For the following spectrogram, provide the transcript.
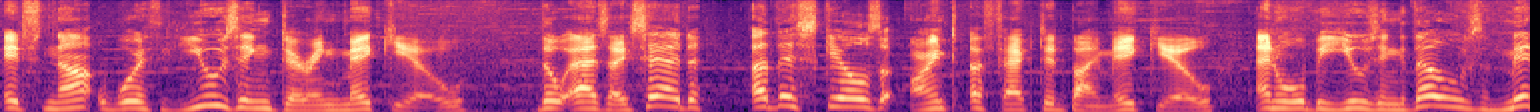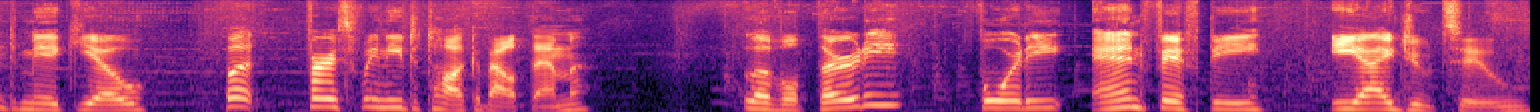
it's not worth using during Meikyo. Though as I said, other skills aren't affected by Meikyo, and we'll be using those mid-Meikyo, but first we need to talk about them. Level 30, 40, and 50, Iaijutsu.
